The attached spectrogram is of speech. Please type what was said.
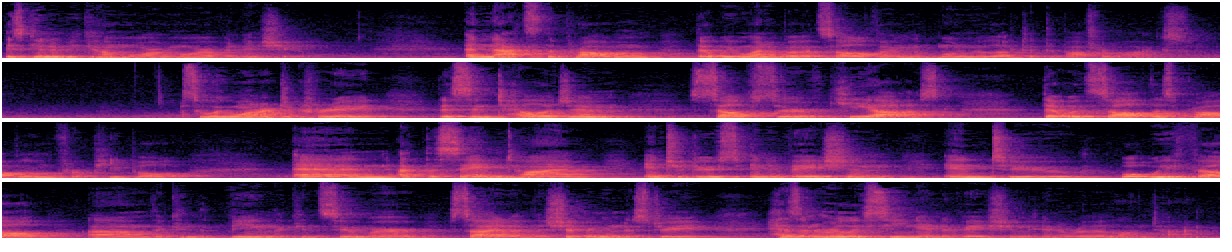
is going to become more and more of an issue. And that's the problem that we went about solving when we looked at the BufferBox. So we wanted to create this intelligent self-serve kiosk that would solve this problem for people and at the same time introduce innovation into what we felt, um, the being the consumer side of the shipping industry, hasn't really seen innovation in a really long time.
